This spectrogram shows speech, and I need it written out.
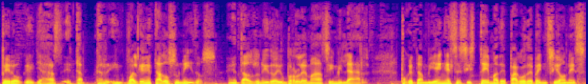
Pero que ya está, igual que en Estados Unidos. En Estados Unidos hay un problema similar, porque también ese sistema de pago de pensiones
